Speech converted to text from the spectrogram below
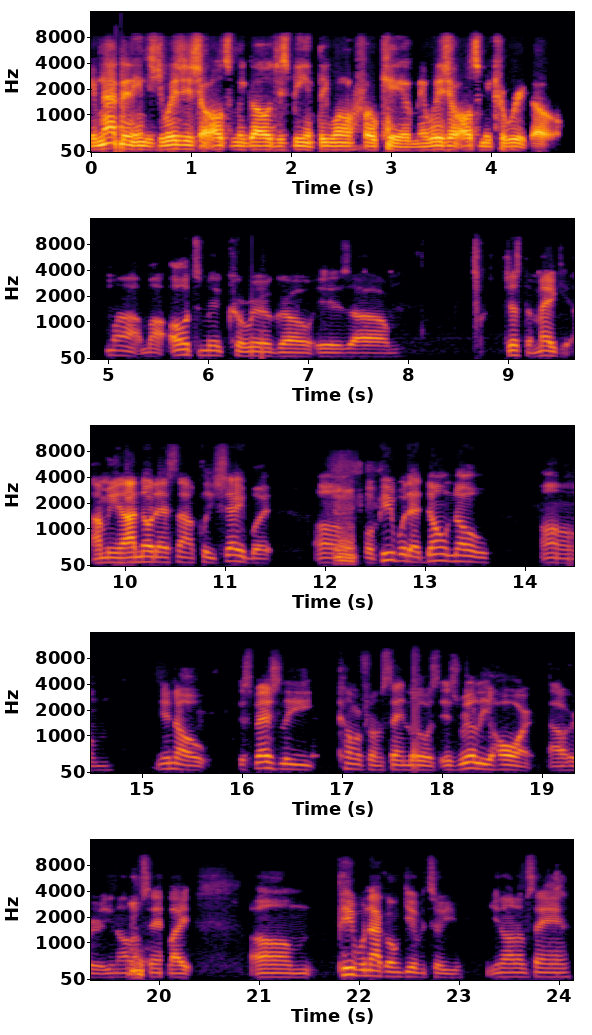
if not in the industry, what is just your ultimate goal? Just being three one four Kev, man. What is your ultimate career goal? My my ultimate career goal is um just to make it. I mean, I know that sounds cliche, but um mm. for people that don't know, um, you know, especially coming from St. Louis, it's really hard out here. You know what mm. I'm saying? Like, um, people not gonna give it to you. You know what I'm saying?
